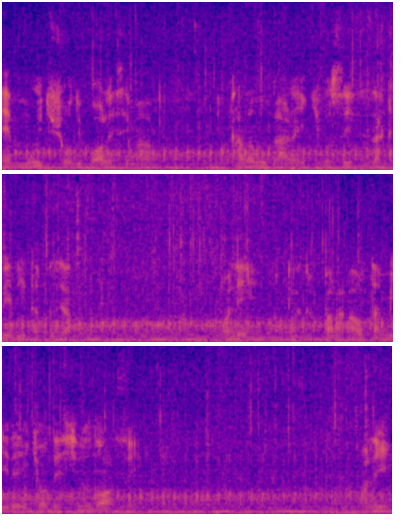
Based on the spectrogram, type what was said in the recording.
É muito show de bola esse mapa. Cada lugar aí que vocês desacreditam, rapaziada. Olha aí, a placa para Altamira aí, que é o destino nosso aí. Olha aí,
